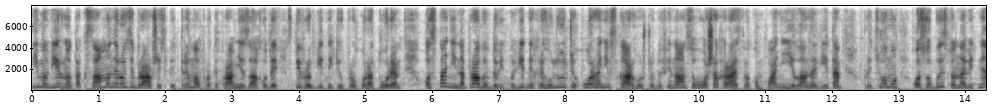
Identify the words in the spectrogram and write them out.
ймовірно, так само не розібравшись, підтримав протиправні заходи співробітників прокуратури. Останній направив до відповідних регулюючих органів скаргу щодо фінансового шахрайства компанії Лана Віта. При цьому особисто навіть не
